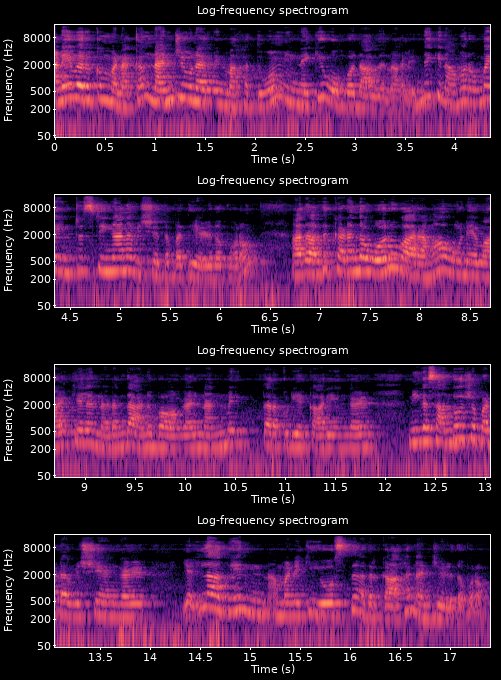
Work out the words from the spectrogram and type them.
அனைவருக்கும் வணக்கம். நன்றி உணர்வின் மகத்துவம். இன்னைக்கு ஒன்பதாவது நாள். இன்னைக்கு நாம ரொம்ப இன்ட்ரெஸ்டிங்கான விஷயத்தை பற்றி எழுத போகிறோம் அதாவது கடந்த ஒரு வாரமாக உங்களுடைய வாழ்க்கையில் நடந்த அனுபவங்கள் நன்மை தரக்கூடிய காரியங்கள் நீங்கள் சந்தோஷப்பட்ட விஷயங்கள் எல்லாத்தையும் நம்ம இன்னைக்கு யோசித்து அதற்காக நன்றி எழுத போகிறோம்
